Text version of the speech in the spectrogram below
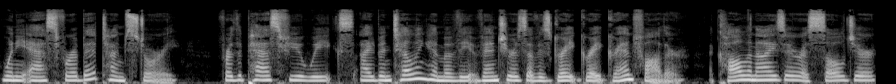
when he asked for a bedtime story. For the past few weeks, I'd been telling him of the adventures of his great great grandfather, a colonizer, a soldier,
